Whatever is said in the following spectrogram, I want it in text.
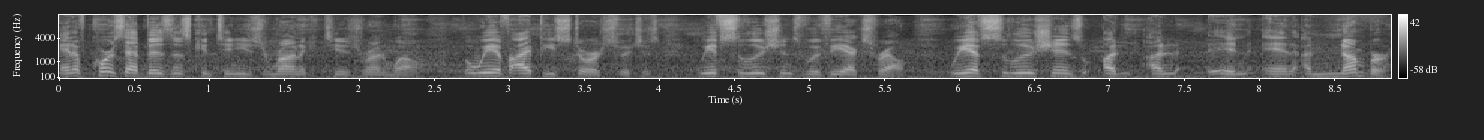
and of course that business continues to run and continues to run well. But we have IP storage switches. We have solutions with VxRail. We have solutions in, in a number,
